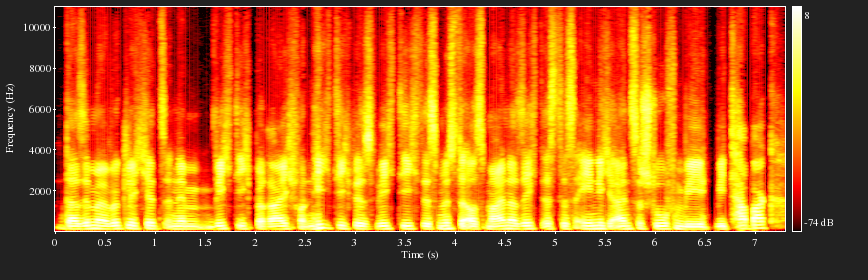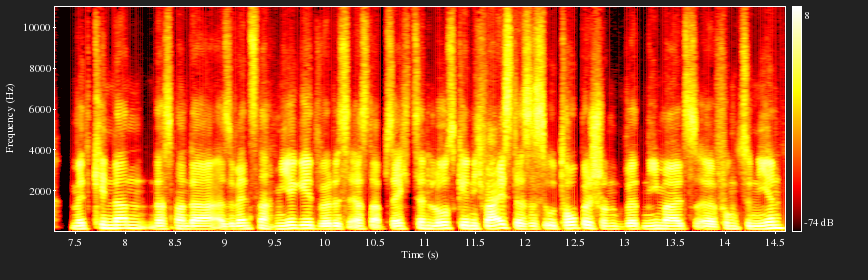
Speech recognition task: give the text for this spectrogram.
da sind wir wirklich jetzt in dem wichtig Bereich von nichtig bis wichtig. Das müsste aus meiner Sicht ist das ähnlich einzustufen wie, wie Tabak mit Kindern, dass man da, also wenn es nach mir geht, würde es erst ab 16 losgehen. Ich weiß, das ist utopisch und wird niemals äh, funktionieren.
